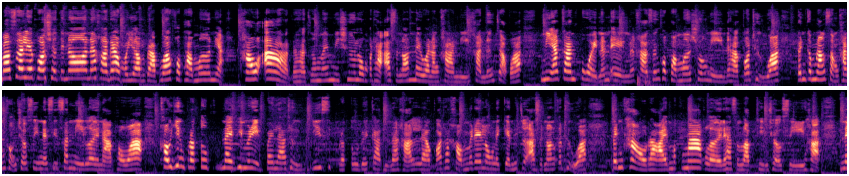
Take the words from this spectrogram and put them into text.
มาเซเลียปอเชติโนนะคะได้ออกมายอมรับว่าโคพาเมอร์เนี่ยเขาอาจนะคะจะไม่มีชื่อลงประทะอาร์เซนอลในวันอังคารนี้ค่ะ เนื่องจากว่ามีอาการป่วยนั่นเองนะคะ ซึ่งโคพาเมอร์ช่วงนี้นะคะ ก็ถือว่าเป็นกำลังสำคัญของเชลซีในซีซั่นนี้เลยนะ เพราะว่าเขายิงประตูในพรีเมียร์ลีกไปแล้วถึง 20 ประตูด้วยกันนะคะ แล้วก็ถ้าเขาไม่ได้ลงในเกมที่เจออาร์เซนอลก็ถือว่าเป็นข่าวร้ายมาก ๆเลยนะคะสำหรับทีมเชลซีค่ะ ใน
